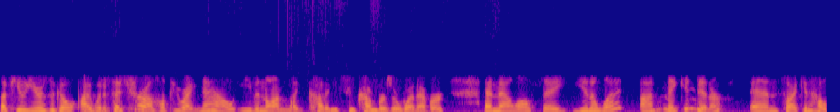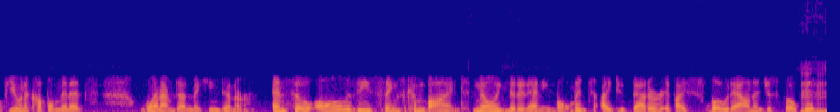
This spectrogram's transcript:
a few years ago, I would have said, Sure, I'll help you right now, even though I'm like cutting cucumbers or whatever. And now I'll say, You know what? I'm making dinner, and so I can help you in a couple minutes when I'm done making dinner. And so all of these things combined, knowing that at any moment I do better if I slow down and just focus, mm-hmm.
